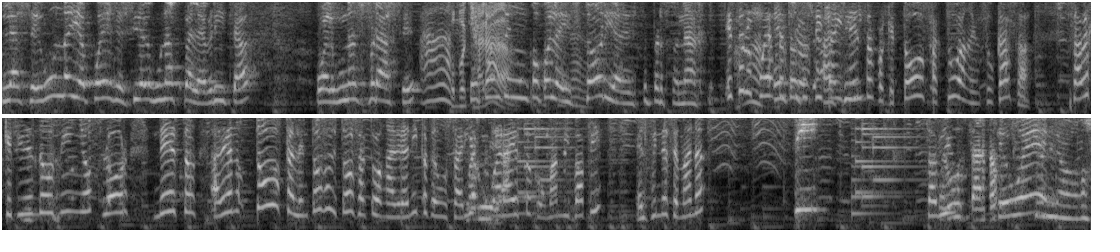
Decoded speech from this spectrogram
la segunda ya puedes decir algunas palabritas o algunas frases Ah, que cuenten un poco la historia de este personaje. Esto lo puede hacer Entonces, Florcita y así- Néstor porque todos actúan en su casa. Sabes que tienen dos niños, Flor, Néstor, Adriano, todos talentosos y todos actúan. Adrianito, ¿te gustaría jugar a esto con mami y papi el fin de semana? Sí, ¿Está me bien? gusta, ¿no? ¡Qué bueno!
